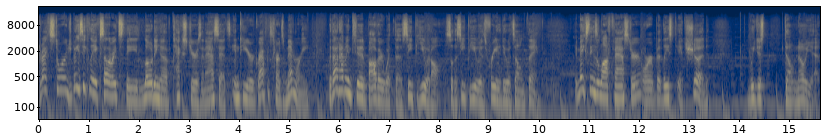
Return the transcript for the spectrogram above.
Direct Storage basically accelerates the loading of textures and assets into your graphics card's memory without having to bother with the CPU at all, so the CPU is free to do its own thing. It makes things a lot faster, or at least it should. We just don't know yet.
